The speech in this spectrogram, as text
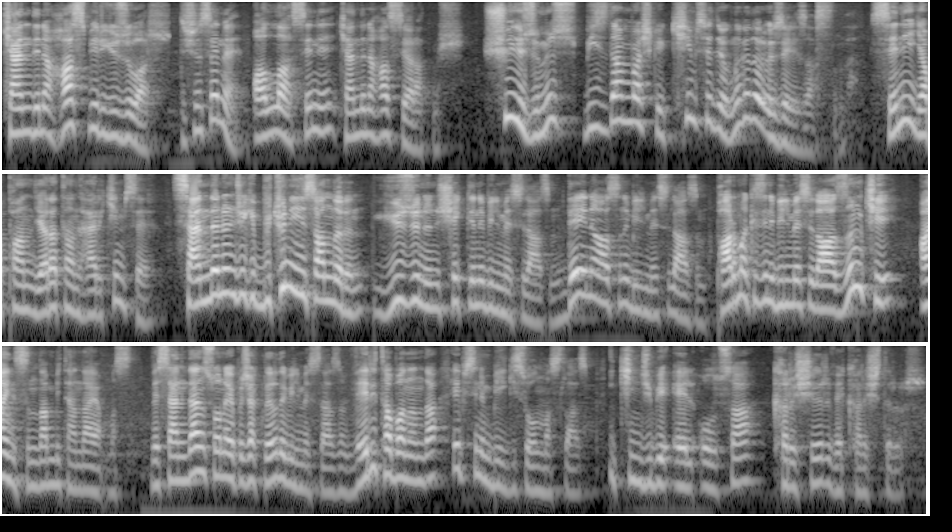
Kendine has bir yüzü var. Düşünsene Allah seni kendine has yaratmış. Şu yüzümüz bizden başka kimse de yok. Ne kadar özeliz aslında. Seni yapan, yaratan her kimse senden önceki bütün insanların yüzünün şeklini bilmesi lazım. DNA'sını bilmesi lazım. Parmak izini bilmesi lazım ki aynısından bir tane daha yapmasın. Ve senden sonra yapacakları da bilmesi lazım. Veri tabanında hepsinin bilgisi olması lazım. İkinci bir el olsa karışır ve karıştırır.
